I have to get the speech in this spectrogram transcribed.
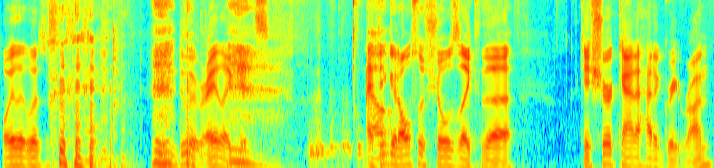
Hoilett was you didn't do it right. Like it's. I think it also shows like the. Okay, sure, Canada had a great run,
